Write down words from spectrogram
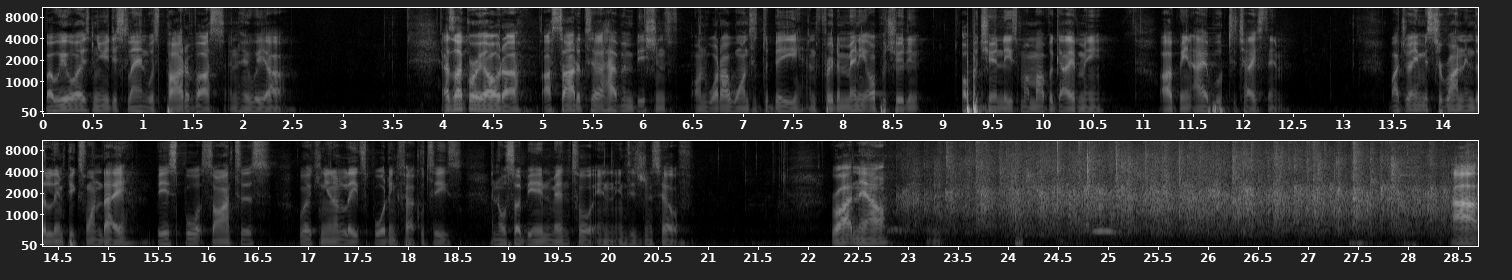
But we always knew this land was part of us and who we are. As I grew older, I started to have ambitions on what I wanted to be, and through the many opportuni opportunities my mother gave me, I've been able to chase them. My dream is to run in the Olympics one day, be a sports scientist, working in elite sporting faculties, and also be a mentor in Indigenous health. Right now, Uh,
